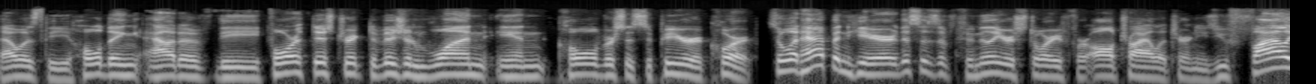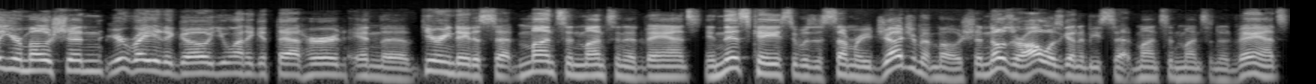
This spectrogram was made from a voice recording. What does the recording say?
That was the holding out of the 4th District Division 1 in Cole versus Superior Court. So, what happened here, this is a familiar story for all trial attorneys. You file your motion, you're ready to go, you want to get that heard, and the hearing date is set months and months in advance. In this this case, it was a summary judgment motion. Those are always going to be set months and months in advance.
